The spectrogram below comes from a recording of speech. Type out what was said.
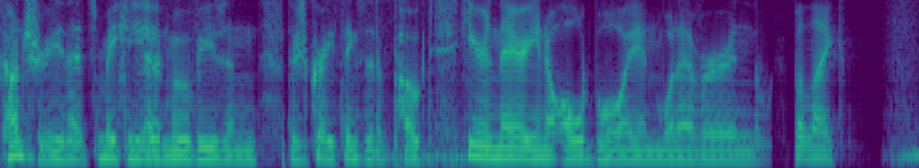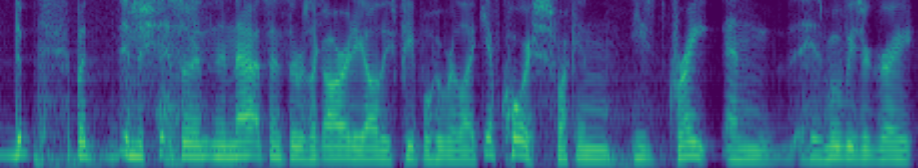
country that's making Yeah. good movies and there's great things that have poked here and there you know Oldboy and whatever and the, but like the, but in the Shit. so in, in that sense there was like already all these people who were like yeah of course fucking he's great and his movies are great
